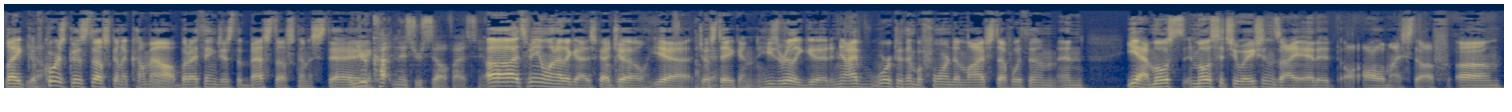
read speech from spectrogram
like Yeah. of course good stuff's gonna come out but i think just the best stuff's gonna stay And you're cutting this yourself, I assume. uh, it's me and one other guy. This guy Joe, yeah, Joe Staken. He's really good, and I've worked with him before and done live stuff with him. And yeah, most in most situations, I edit all of my stuff. Um,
